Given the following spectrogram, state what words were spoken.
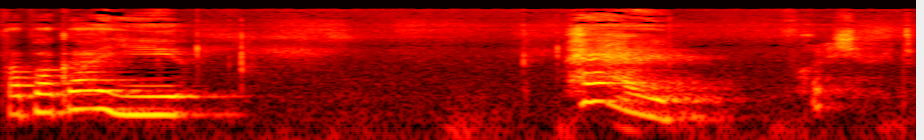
Papagei. Hey! Frechheit.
